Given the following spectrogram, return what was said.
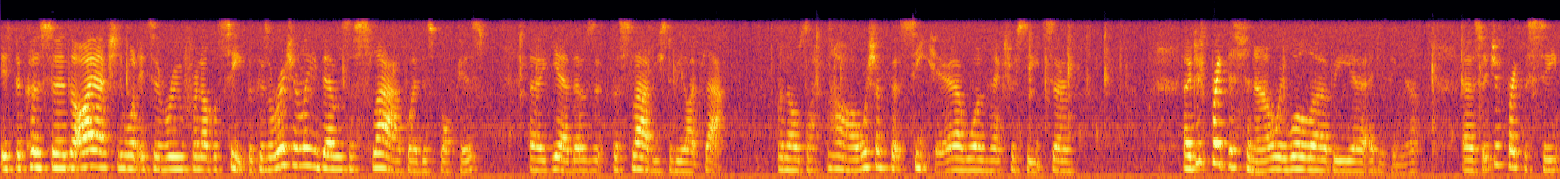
is because uh, that I actually wanted to room for another seat. Because originally there was a slab where this block is. Uh, yeah, there was a, the slab used to be like that, and I was like, oh, I wish I could put a seat here. I want an extra seat, so. just break this for now, we will be editing that. so just break the seat,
